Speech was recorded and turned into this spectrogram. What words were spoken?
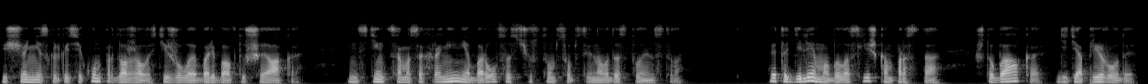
Еще несколько секунд продолжалась тяжелая борьба в душе Ака. Инстинкт самосохранения боролся с чувством собственного достоинства. Эта дилемма была слишком проста, чтобы Ака, дитя природы,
